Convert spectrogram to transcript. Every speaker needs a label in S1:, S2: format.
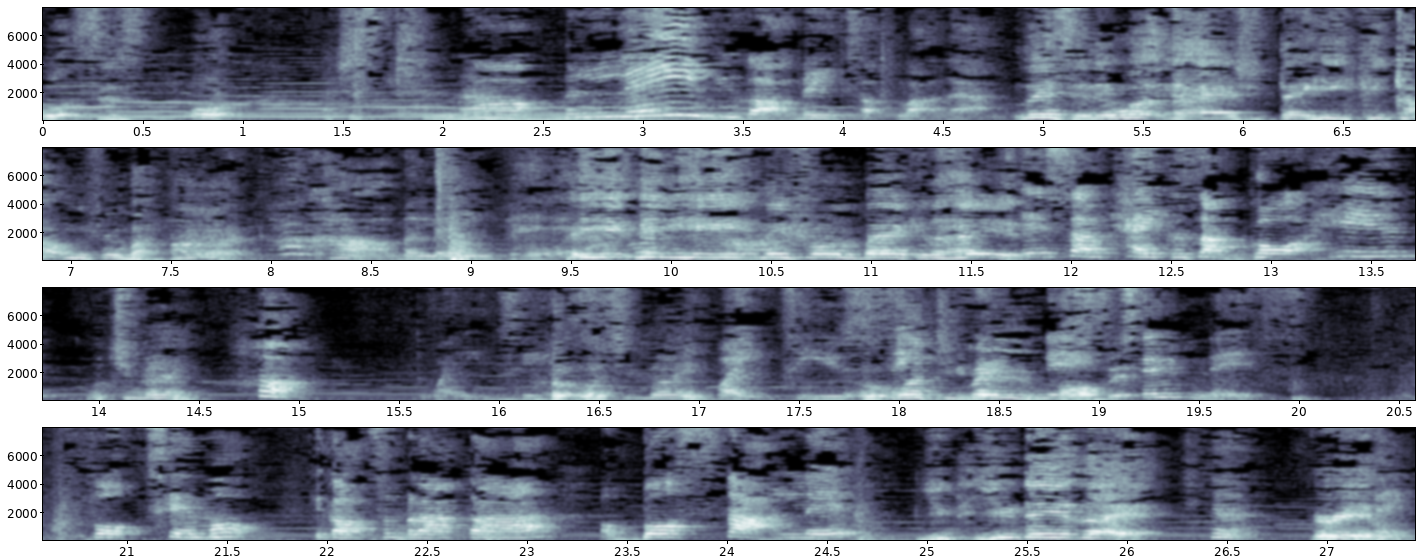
S1: What, sister? What?
S2: I just cannot believe you got beat up like that.
S1: Listen, it wasn't the ass you think. He, he caught me from behind.
S2: I can't believe it.
S1: He hit me, he hit me from the back of the head.
S2: It's okay because I got him.
S1: What you mean?
S2: Huh. Wait till you
S1: What you mean?
S2: Wait till you see
S1: what you
S2: rudeness, fucked him up. He got a black eye, a bust that lip.
S1: You you did that? Really?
